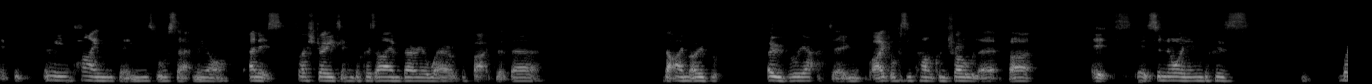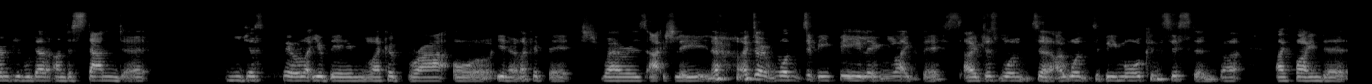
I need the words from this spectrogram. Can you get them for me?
I mean, tiny things will set me off, and it's frustrating because I am very aware of the fact that they're that I'm over overreacting. I obviously can't control it, but it's it's annoying because when people don't understand it, you just feel like you're being like a brat or you know like a bitch whereas actually you know i don't want to be feeling like this i just want to i want to be more consistent but i find it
